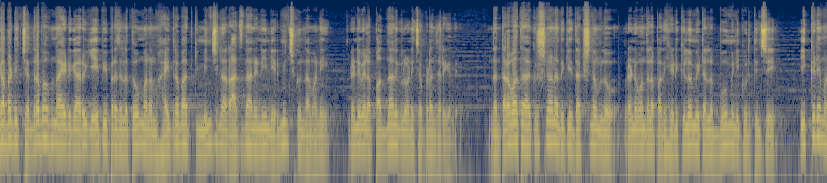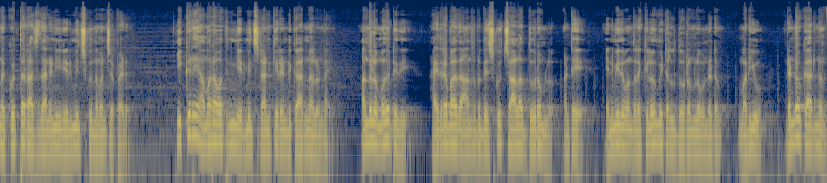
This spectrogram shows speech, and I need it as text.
కాబట్టి చంద్రబాబు నాయుడు గారు ఏపీ ప్రజలతో మనం హైదరాబాద్కి మించిన రాజధానిని నిర్మించుకుందామని రెండు వేల పద్నాలుగులోనే చెప్పడం జరిగింది. దాని తర్వాత కృష్ణానదికి దక్షిణంలో రెండు వందల పదిహేడు కిలోమీటర్ల భూమిని గుర్తించి ఇక్కడే మన కొత్త రాజధానిని నిర్మించుకుందామని చెప్పాడు. ఇక్కడే అమరావతిని నిర్మించడానికి రెండు కారణాలున్నాయి. అందులో మొదటిది హైదరాబాద్ ఆంధ్రప్రదేశ్కు చాలా దూరంలో అంటే ఎనిమిది వందల కిలోమీటర్ల దూరంలో ఉండటం మరియు రెండవ కారణం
